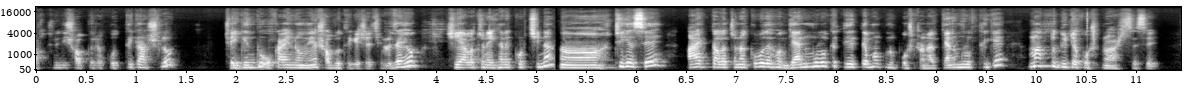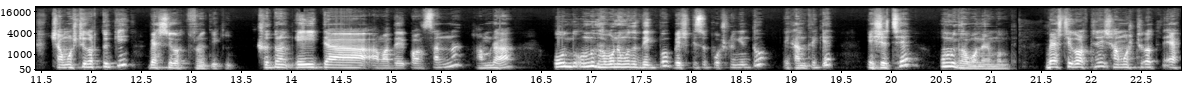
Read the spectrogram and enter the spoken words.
অর্থনীতি শব্দটা কোত্থেকে আসলো, সেই কিন্তু ওকাইনোমিয়া শব্দ থেকে এসেছিল। যাই হোক, সেই আলোচনা এখানে করছি না। ঠিক আছে আরেকটা আলোচনা করব। দেখো জ্ঞানমূলক তেমন কোনো প্রশ্ন না। জ্ঞানমূলক থেকে মাত্র দুইটা প্রশ্ন আসতেছে। সামষ্টিক অর্থ কি? ব্যষ্টিক অর্থনীতি কি? সুতরাং এইটা আমাদের কনসার্ন না। আমরা অনু- অনুধাবনের মধ্যে দেখব। বেশ কিছু প্রশ্ন কিন্তু এখান থেকে এসেছে অনুধাবনের মধ্যে। ব্যষ্টিক অর্থনীতি সামষ্টিক অর্থনীতি এক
